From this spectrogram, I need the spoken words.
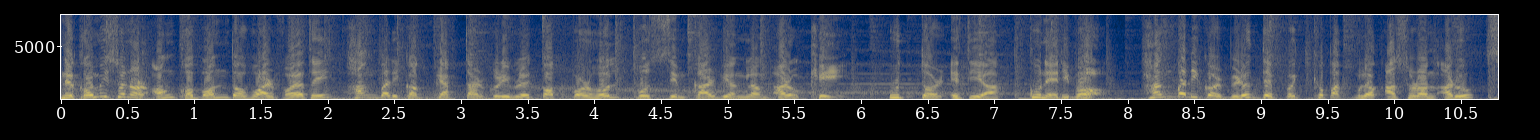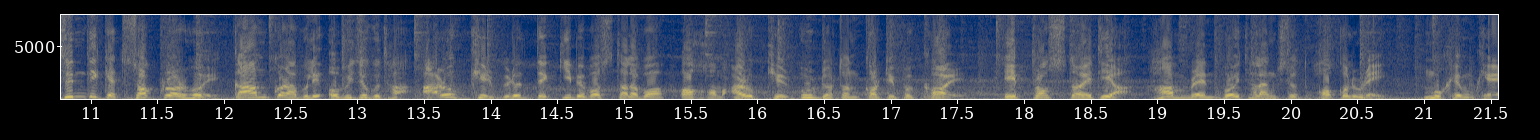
নে কমিছনৰ অংক বন্ধ হোৱাৰ ভয়তেই সাংবাদিকক গ্ৰেপ্তাৰ কৰিবলৈ তৎপৰ হ'ল পশ্চিম কাৰ্বি আংলং আৰক্ষী? উত্তৰ এতিয়া কোনে দিব? সাংবাদিকৰ বিৰুদ্ধে পক্ষপাতমূলক আচৰণ আৰু চিণ্ডিকেট চক্ৰৰ হৈ কাম কৰা বুলি অভিযোগ উঠা আৰক্ষীৰ বিৰুদ্ধে কি ব্যৱস্থা ল'ব অসম আৰক্ষীৰ ঊৰ্ধতন কৰ্তৃপক্ষই? এই প্ৰশ্ন এতিয়া হামৰেন বৈঠালাংচুত সকলোৰে মুখে মুখে।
